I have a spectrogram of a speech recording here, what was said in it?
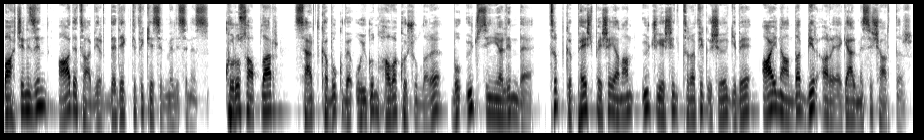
Bahçenizin adeta bir dedektifi kesilmelisiniz. Kuru saplar, sert kabuk ve uygun hava koşulları bu üç sinyalin de tıpkı peş peşe yanan üç yeşil trafik ışığı gibi aynı anda bir araya gelmesi şarttır.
